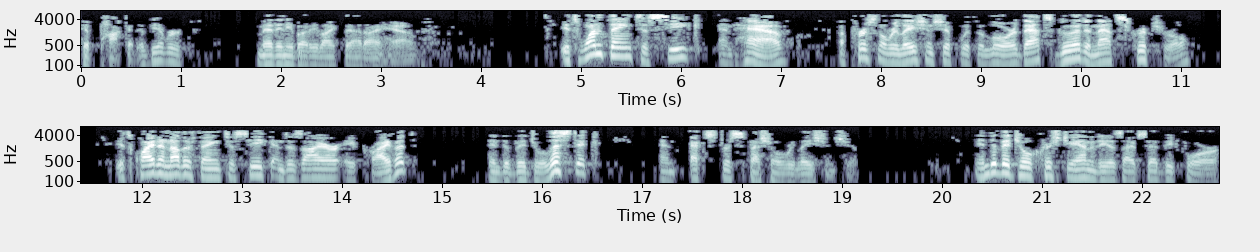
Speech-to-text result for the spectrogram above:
hip pocket. Have you ever met anybody like that? I have. It's one thing to seek and have a personal relationship with the Lord. That's good and that's scriptural. It's quite another thing to seek and desire a private, individualistic, and extra special relationship. Individual Christianity, as I've said before,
